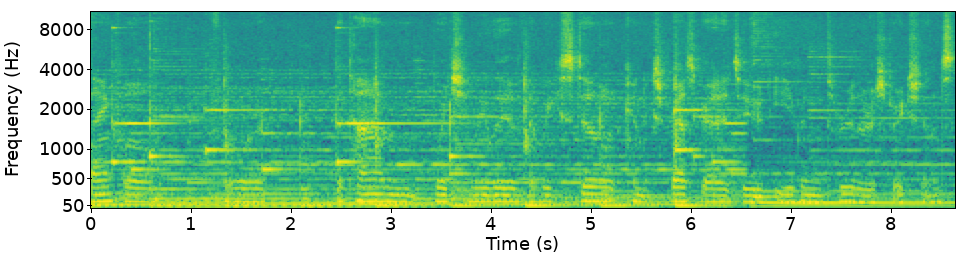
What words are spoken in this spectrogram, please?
thankful for the time which we live that we still can express gratitude even through the restrictions.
